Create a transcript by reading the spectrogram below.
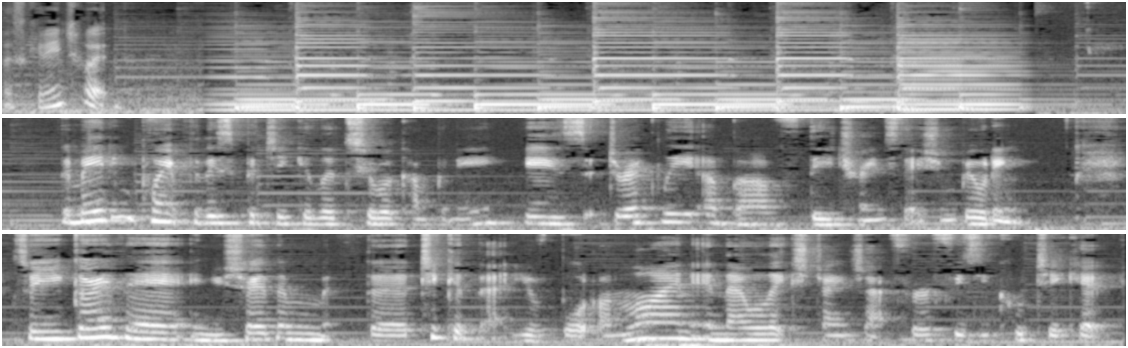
let's get into it. The meeting point for this particular tour company is directly above the train station building. So you go there and you show them the ticket that you've bought online, and they will exchange that for a physical ticket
